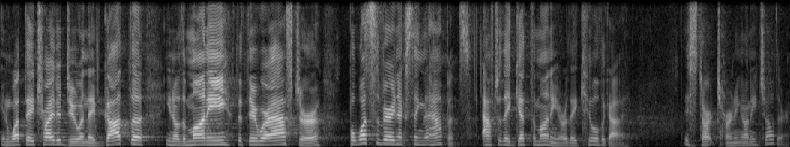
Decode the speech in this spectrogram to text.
in what they try to do, and they've got the, you know, the money that they were after, But what's the very next thing that happens after they get the money or they kill the guy? They start turning on each other.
